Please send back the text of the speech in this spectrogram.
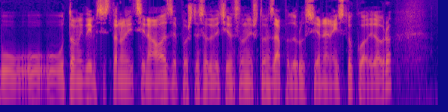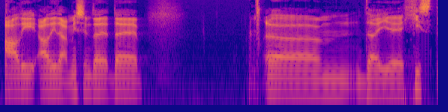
u, u, u tome gde im se stanovnici nalaze, pošto je sada većina stanovništva na zapadu Rusije, ne na istoku, ali dobro. Ali, ali da, mislim da je, da je um, da je hist,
